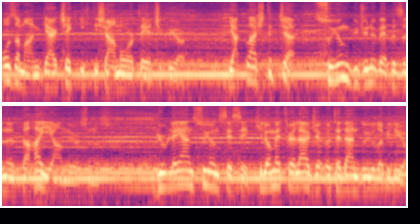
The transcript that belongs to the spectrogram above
o zaman gerçek ihtişamı ortaya çıkıyor. Yaklaştıkça suyun gücünü ve hızını daha iyi anlıyorsunuz. Gürleyen suyun sesi kilometrelerce öteden duyulabiliyor.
